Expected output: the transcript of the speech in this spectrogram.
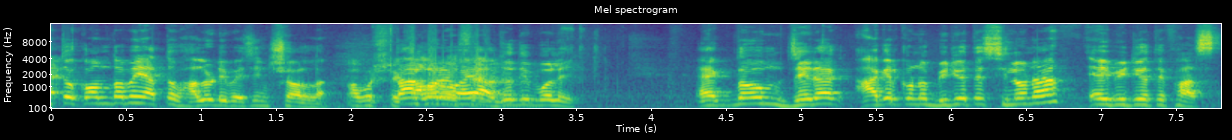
এত কম দামে এত ভালো ডিভাইস ইনশাল্লাহ অবশ্যই, তারপরে ভাইয়া যদি বলি একদম যেটা আগের কোনো ভিডিওতে ছিল না এই ভিডিওতে ফার্স্ট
